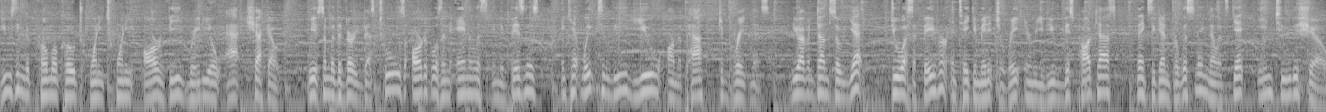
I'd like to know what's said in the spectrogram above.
using the promo code 2020RV Radio at checkout. We have some of the very best tools, articles, and analysts in the business and can't wait to lead you on the path to greatness. If you haven't done so yet, do us a favor and take a minute to rate and review this podcast. Thanks again for listening. Now let's get into the show.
